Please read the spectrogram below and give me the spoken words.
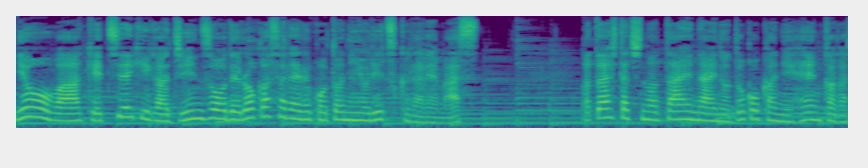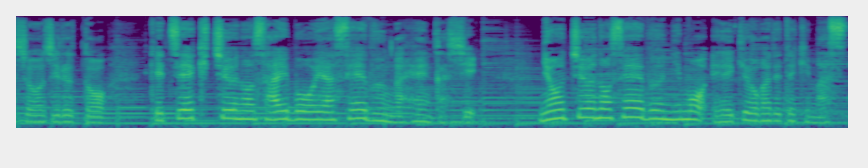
尿は血液が腎臓でろ過されることにより作られます。私たちの体内のどこかに変化が生じると血液中の細胞や成分が変化し尿中の成分にも影響が出てきます。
